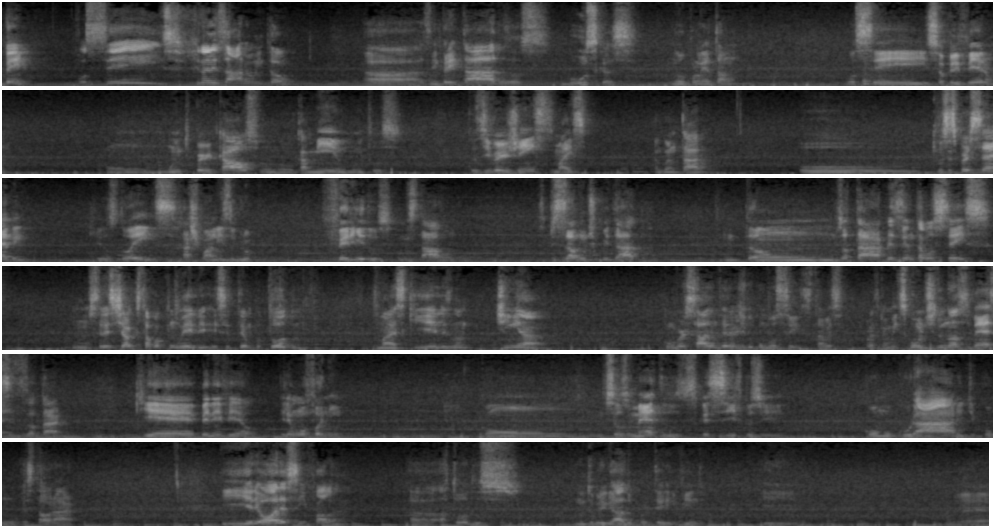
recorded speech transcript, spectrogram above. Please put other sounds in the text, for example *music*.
Bem, vocês finalizaram então as empreitadas, as buscas no planeta 1. Vocês sobreviveram com muito percalço no caminho, muitos, muitas divergências, mas aguentaram. O que vocês percebem que os dois Hashmalins do grupo feridos, como estavam, precisavam de cuidado. Então, Zotar apresenta a vocês um celestial que estava com ele esse tempo todo, mas que eles não tinha conversado, interagido com vocês. Estava praticamente escondido nas vestes de Zotar, que é Beneviel. Ele é um ofanim com seus métodos específicos de como curar e de como restaurar. E ele olha assim e fala a, a todos: muito obrigado por terem vindo. E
